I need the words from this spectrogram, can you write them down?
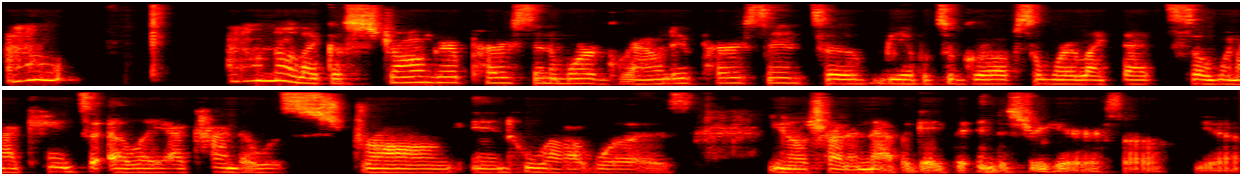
I don't, I don't know, like a stronger person, a more grounded person to be able to grow up somewhere like that. So when I came to LA, I kind of was strong in who I was, you know, trying to navigate the industry here. So yeah.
